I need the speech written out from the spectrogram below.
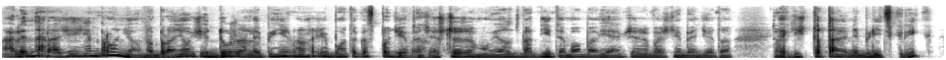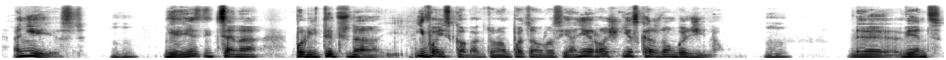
ale na razie się bronią. No, bronią się dużo lepiej niż można się było tego spodziewać. Ja szczerze mówiąc, dwa dni temu obawiałem się, że właśnie będzie to jakiś totalny blitzkrieg, a nie jest. Nie jest i cena polityczna i wojskowa, którą płacą Rosjanie, rośnie z każdą godziną. E, Więc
